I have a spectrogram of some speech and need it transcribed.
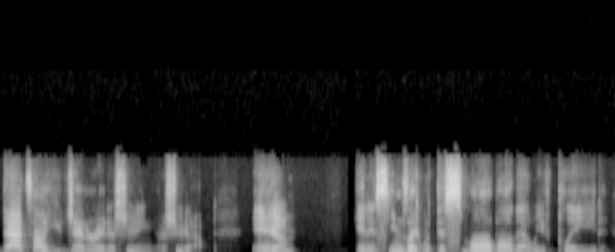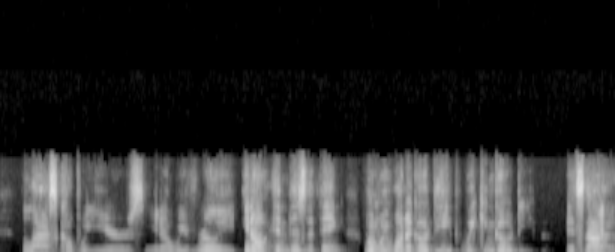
that's how you generate a shooting a shootout. And yeah. and it seems like with this small ball that we've played the last couple years, you know, we've really, you know, and this is the thing: when we want to go deep, we can go deep. It's not. Yeah,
